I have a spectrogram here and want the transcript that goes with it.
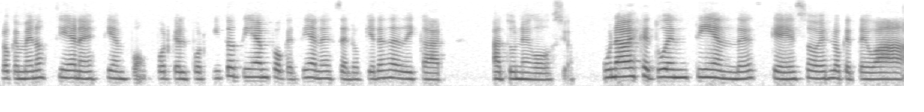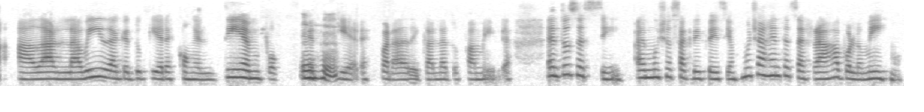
lo que menos tiene es tiempo, porque el poquito tiempo que tienes se lo quieres dedicar a tu negocio. Una vez que tú entiendes que eso es lo que te va a dar la vida que tú quieres con el tiempo que tú quieres para dedicarle a tu familia. Entonces sí, hay muchos sacrificios. Mucha gente se raja por lo mismo,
